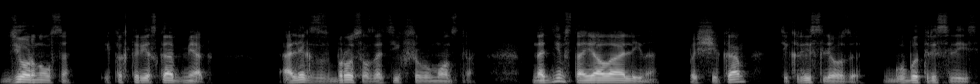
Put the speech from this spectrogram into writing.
дернулся и как-то резко обмяк. Олег сбросил затихшего монстра. Над ним стояла Алина. По щекам текли слезы, губы тряслись.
